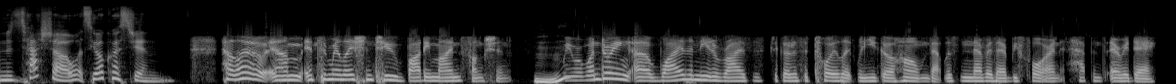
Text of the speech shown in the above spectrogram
Natasha, what's your question? Hello. Um, it's in relation to body mind function. Mhm. We were wondering uh, why the need arises to go to the toilet when you go home. That was never there before, and it happens every day.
